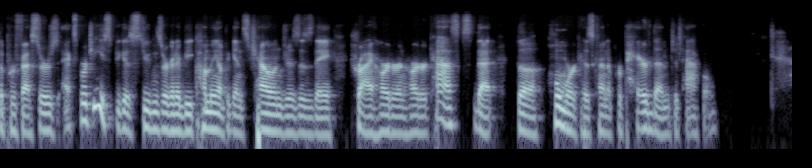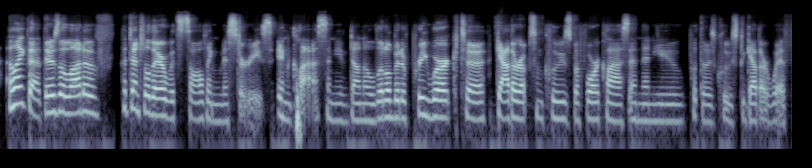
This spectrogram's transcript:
the professor's expertise because students are going to be coming up against challenges as they try harder and harder tasks that the homework has kind of prepared them to tackle. I like that. There's a lot of potential there with solving mysteries in class, and you've done a little bit of pre work to gather up some clues before class, and then you put those clues together with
